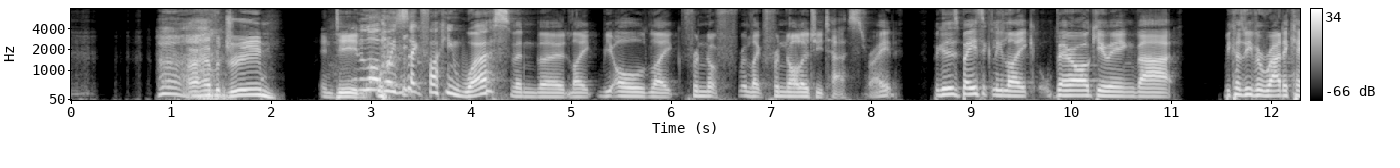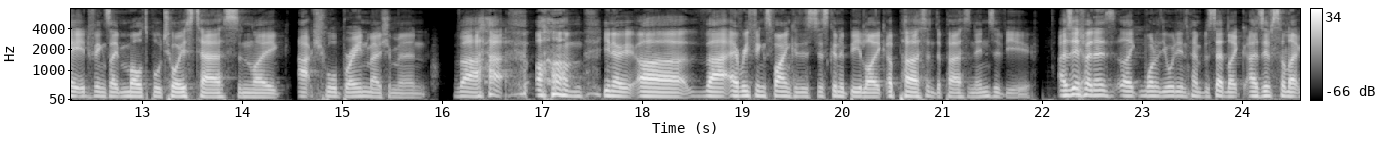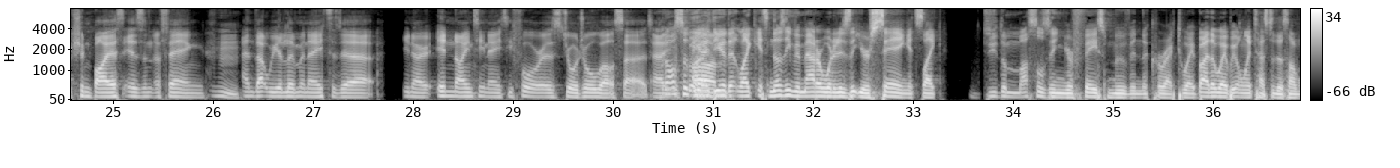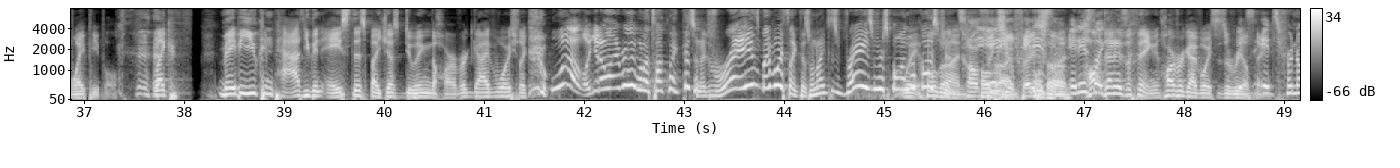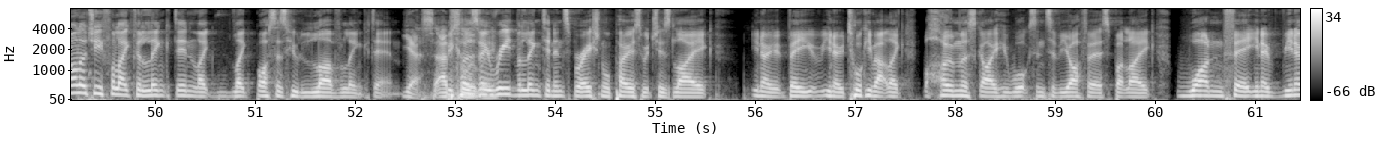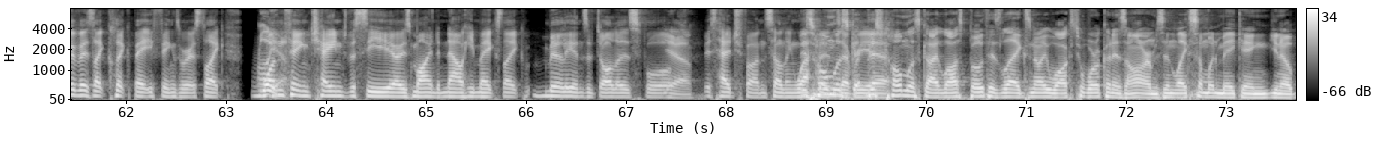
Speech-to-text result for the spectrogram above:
I have a dream. Indeed. In a lot of ways, it's like fucking worse than the like the old like phreno- ph- like phrenology tests, right? Because it's basically like they're arguing that because we've eradicated things like multiple choice tests and like actual brain measurement, that um you know uh that everything's fine because it's just going to be like a person to person interview. As if, and as like one of the audience members said, like as if selection bias isn't a thing, and that we eliminated it. You know, in 1984, as George Orwell said. But also the Um, idea that like it doesn't even matter what it is that you're saying. It's like, do the muscles in your face move in the correct way? By the way, we only tested this on white people. like maybe you can pass, you can ace this by just doing the Harvard guy voice. You're like, well, you know, I really want to talk like this, and I just raise my voice like this when I just raise and respond Wait, to hold questions. on. Can't fix your face is- though. it is Ha- like that is a thing. Harvard guy voice is a real it's, thing. it's phrenology for like the LinkedIn, like like bosses who love LinkedIn. Yes, because they absolutely. read the LinkedIn inspirational post, which is like you know they you know talking about like the homeless guy who walks into the office, but like one thing you know you know there's like clickbait things where it's like oh, one Oh, yeah. thing changed the CEO's mind and now he makes like millions of dollars for Yeah. this hedge fund selling this weapons homeless every guy, year. this homeless guy lost both his legs. Now he walks to work on his arms, and like someone making you know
